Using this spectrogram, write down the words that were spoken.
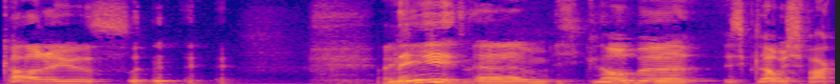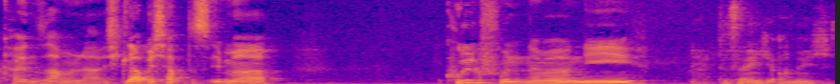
Karies. Nee, ähm, ich glaube, ich glaube, ich war kein Sammler. Ich glaube, ich habe das immer cool gefunden, aber nie. Das eigentlich auch nicht.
